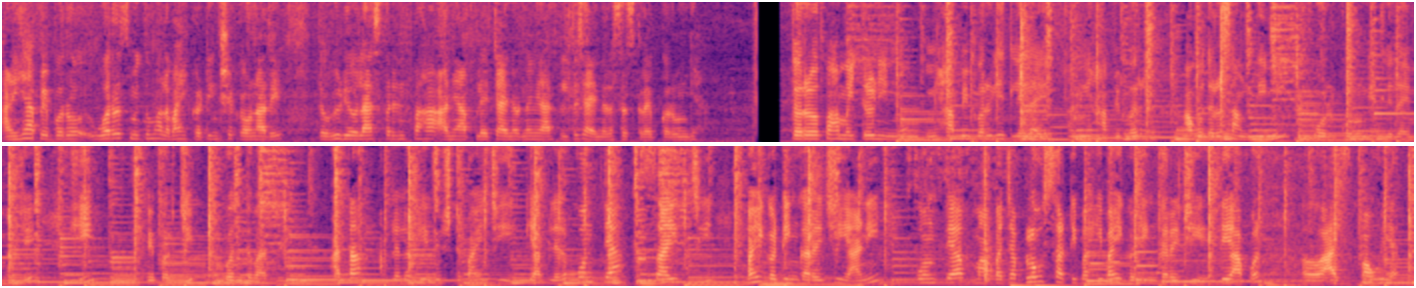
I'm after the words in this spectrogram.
आणि ह्या पेपरवरच मी तुम्हाला बाही कटिंग शिकवणार आहे. तर व्हिडिओ लास्टपर्यंत पहा आणि आपल्या चॅनल नवीन असेल तर चॅनलला सबस्क्राईब करून घ्या. तर पहा मैत्रिणींनो मी हा पेपर घेतलेला आहे आणि हा पेपर अगोदर सांगते मी फोल्ड करून घेतलेला आहे. म्हणजे ही पेपरची बंद बाजू आता आपल्याला ही गोष्ट पाहिजे की आपल्याला कोणत्या साईजची बाही कटिंग करायची आणि कोणत्या मापाच्या ब्लाऊजसाठी बाही बाही कटिंग करायची आहे ते आपण आज पाहूयात.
